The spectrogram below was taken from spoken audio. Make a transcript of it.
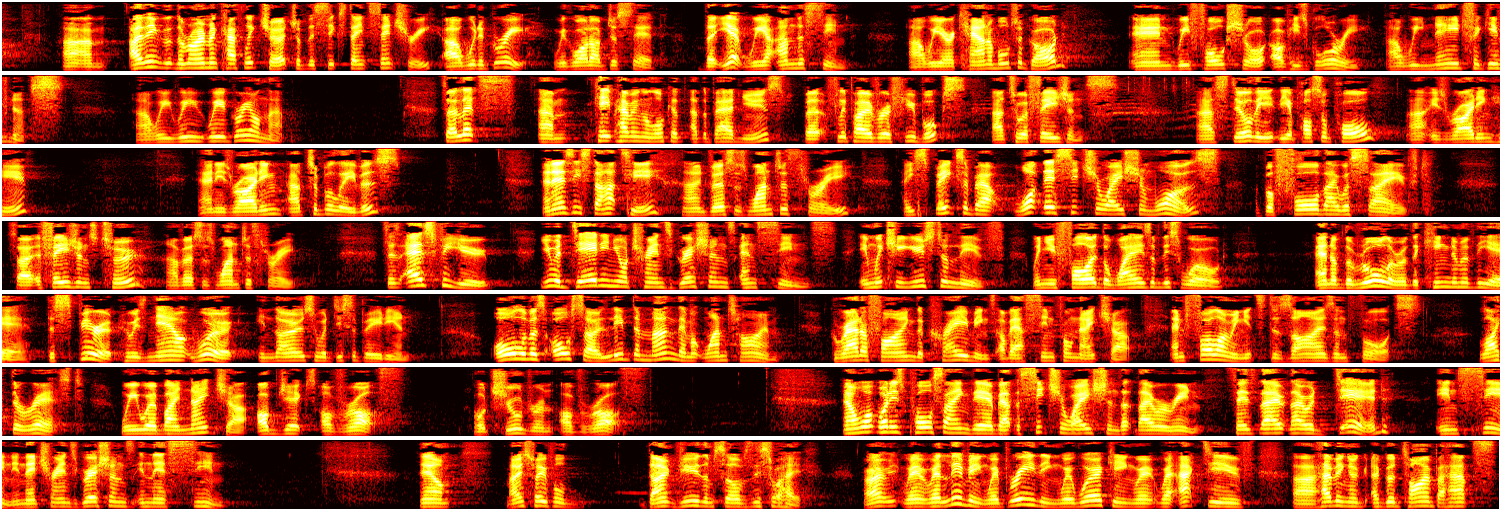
um, I think that the Roman Catholic Church of the 16th century uh, would agree with what I've just said. That, yeah, we are under sin. Uh, we are accountable to God, and we fall short of His glory. Uh, we need forgiveness. Uh, we, we, we agree on that. So let's um, keep having a look at, at, the bad news, but flip over a few books uh, to Ephesians. Uh, still, the, the Apostle Paul uh, is writing here, and he's writing uh, to believers. And as he starts here, uh, in verses 1 to 3, he speaks about what their situation was before they were saved. So Ephesians 2, uh, verses 1 to 3. It says, As for you, you were dead in your transgressions and sins, in which you used to live when you followed the ways of this world and of the ruler of the kingdom of the air, the Spirit who is now at work in those who are disobedient. All of us also lived among them at one time gratifying the cravings of our sinful nature and following its desires and thoughts. Like the rest, we were by nature objects of wrath or children of wrath. Now what, what is Paul saying there about the situation that they were in? It says they, they were dead in sin, in their transgressions, in their sin. Now, most people don't view themselves this way. Right? We're, we're living, we're breathing, we're working, we're, we're active, uh, having a, a, good time perhaps,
